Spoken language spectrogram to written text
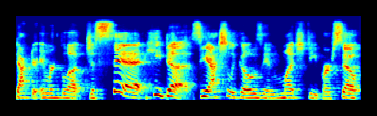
Dr. Immergluck just said, he does. He actually goes in much deeper. So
